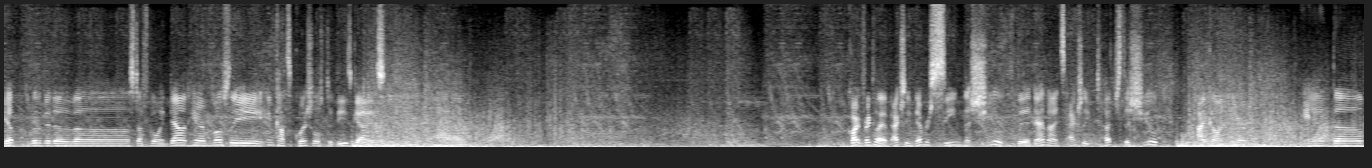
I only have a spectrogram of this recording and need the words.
yep, a little bit of uh, stuff going down here, mostly inconsequential to these guys. Um, quite frankly, I've actually never seen the shield, the nanites actually touch the shield icon here. And um,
